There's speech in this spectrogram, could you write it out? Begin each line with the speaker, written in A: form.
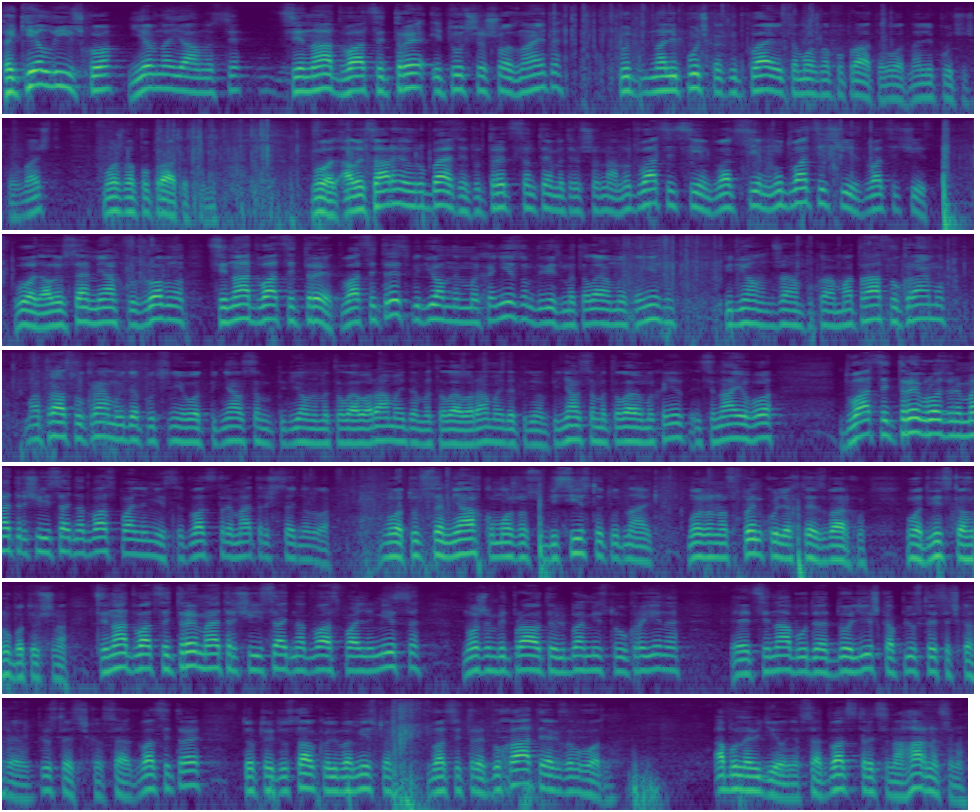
A: Таке ліжко є в наявності. Ціна 23. І тут ще що, знаєте? Тут на ліпучках відклеюється, можна попрати. От, на ліпучечках, бачите? Можна попрати собі. От, але царги грубезні, тут 30 см ширина. Ну 27, 27, ну 26, 26. От, але все м'яко зроблено. Ціна 23. 23 з підйомним механізмом. Дивіться, металевий механізм. Підйом вже вам покажу. Матрас окремо. Матрас окремо йде по ціні. От піднявся підйомна металева рама, йде, металева рама йде підйом. Піднявся металевий механізм і ціна його 23 в розмірі 1,60 на 2 спальне місце. 23 метри 60 на 2. От, тут все м'яко, можна собі сісти тут навіть. Можна на спинку лягти зверху. От, дивіться, груба товщина. Ціна 23 метри 60 на 2 спальне місце. Можемо відправити в будь-яке місто України. Е, Ціна буде до ліжка плюс тисячка гривень. Плюс тисячка, все. 23. Тобто і доставка в будь-яке місто 23. До хати, як завгодно. Або на відділення. Все, 23 ціна. Гарна ціна.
